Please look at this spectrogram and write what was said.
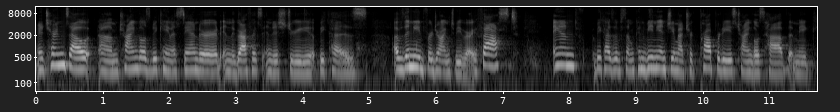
And it turns out um, triangles became a standard in the graphics industry because of the need for drawing to be very fast and because of some convenient geometric properties triangles have that make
